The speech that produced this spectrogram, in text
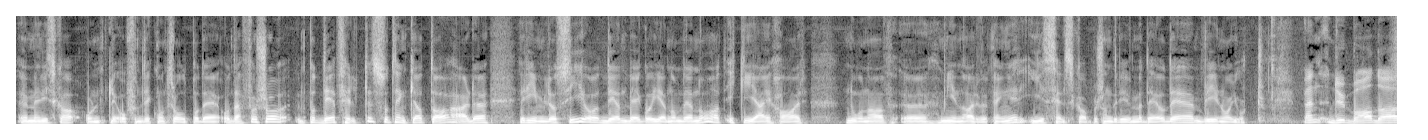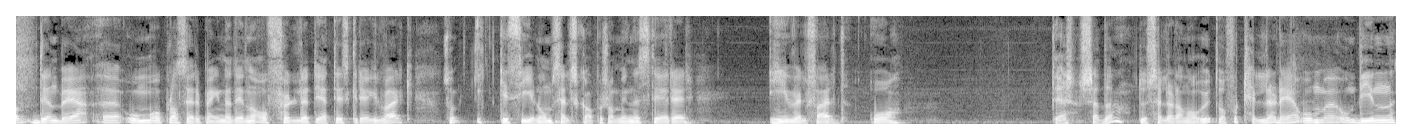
Eh, men vi skal ha ordentlig offentlig kontroll på det. Og derfor så, På det feltet så tenker jeg at da er det rimelig å si, og DNB går gjennom det nå, at ikke jeg har noen av uh, mine arvepenger i selskaper som driver med det. og Det blir nå gjort. Men Du ba da DNB uh, om å plassere pengene dine og følge et etisk regelverk som ikke sier noe om selskaper som investerer i velferd. og det skjedde. Du selger deg nå ut. Hva forteller det om, om din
